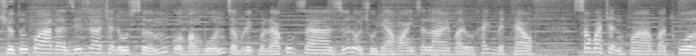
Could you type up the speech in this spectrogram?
Chiều tối qua đã diễn ra trận đấu sớm của vòng 4 giải vô địch bóng đá quốc gia giữa đội chủ nhà Hoàng Anh Gia Lai và đội khách Viettel. Sau 3 trận hòa và thua,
